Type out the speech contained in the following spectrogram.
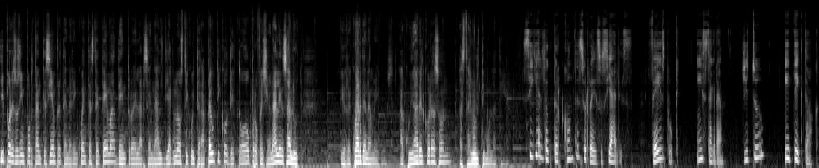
y por eso es importante siempre tener en cuenta este tema dentro del arsenal diagnóstico y terapéutico de todo profesional en salud. Y recuerden amigos, a cuidar el corazón hasta el último latido. Sigue al Dr. Conte en sus redes sociales, Facebook, Instagram, YouTube y TikTok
